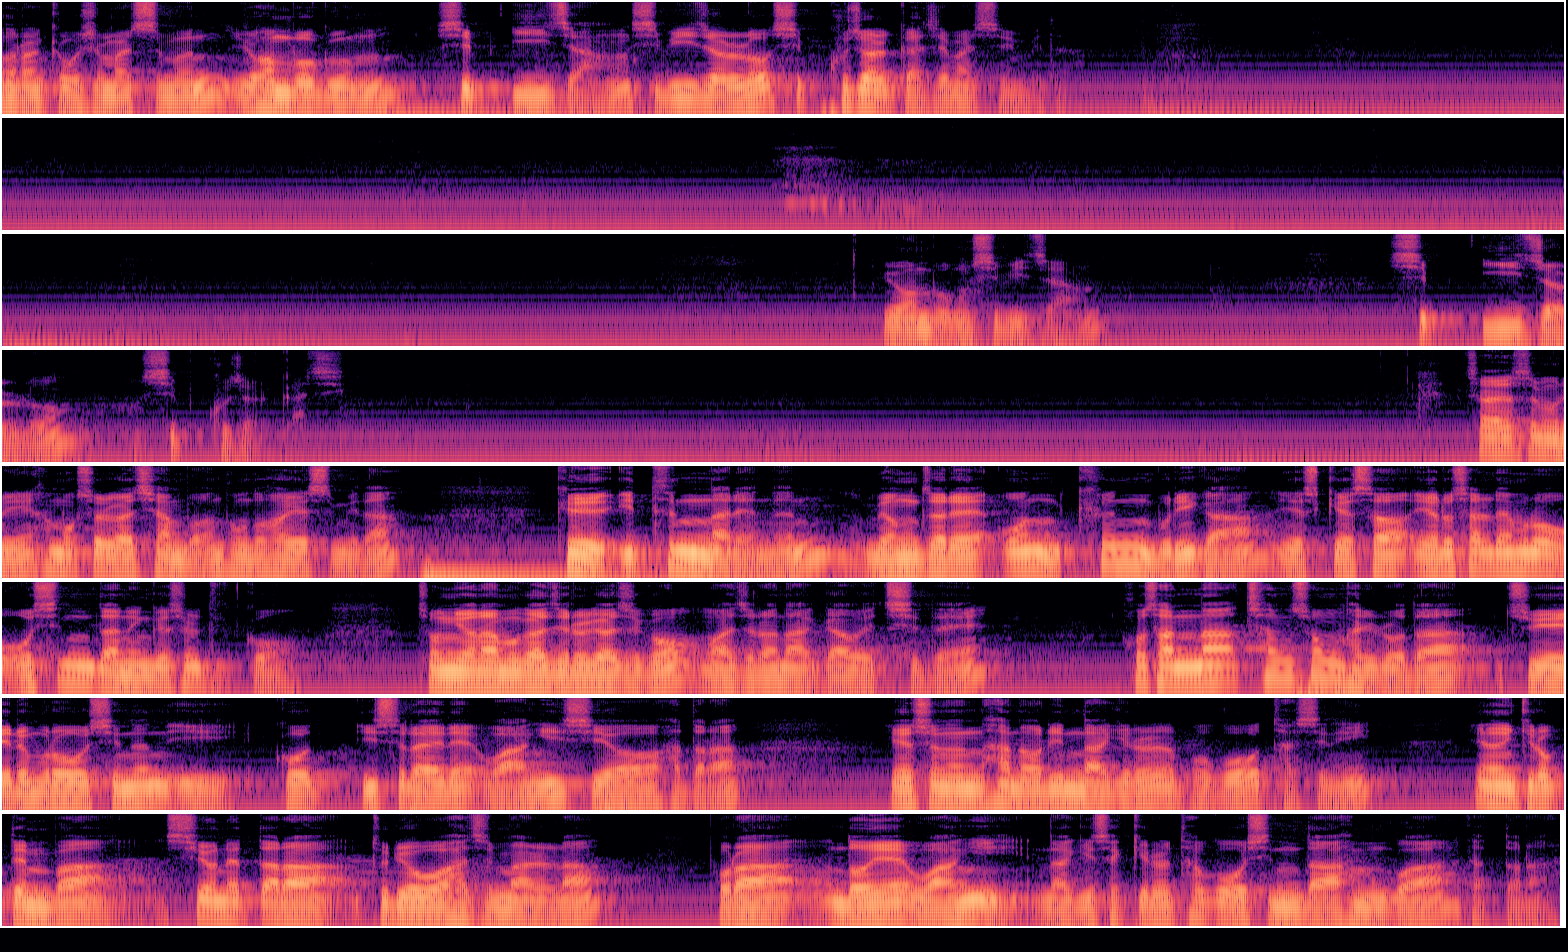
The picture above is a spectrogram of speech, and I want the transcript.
오늘 함께 보실 말씀은 요한복음 12장 12절로 19절까지의 말씀입니다. 요한복음 12장 12절로 19절까지 자, 였으 우리 한 목소리 같이 한번 봉독하겠습니다. 그 이튿날에는 명절에 온 큰 무리가 예수께서 예루살렘으로 오신다는 것을 듣고 종려나무 가지를 가지고 맞으러 나가 외치되 호산나 찬송하리로다. 주의 이름으로 오시는 이 곧 이스라엘의 왕이시여 하더라. 예수는 한 어린 나귀를 보고 타시니 이는 기록된 바 시온에 따라 두려워하지 말라 보라 너의 왕이 나귀 새끼를 타고 오신다 함과 같더라.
